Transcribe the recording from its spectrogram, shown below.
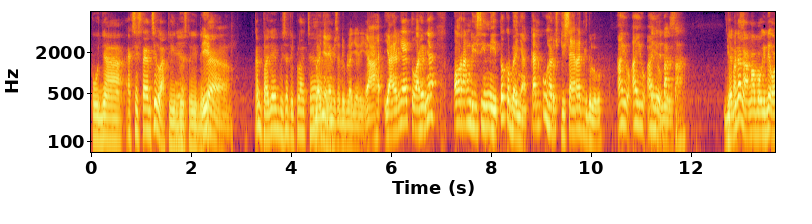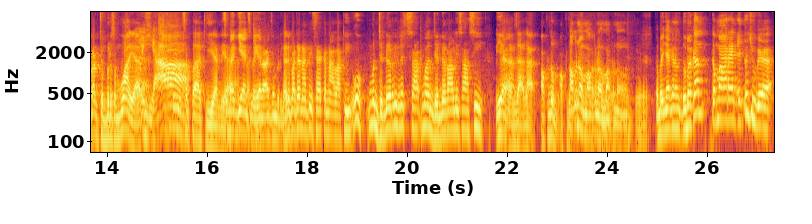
punya eksistensi lah di industri ini. Iya, Kan banyak yang bisa dipelajari. banyak yang bisa dipelajari. Ya, ya akhirnya itu, akhirnya orang di sini itu kebanyakan ku harus diseret gitu loh. Ayo, ayo, ayo. Jadi dipaksa. Ya kita nggak ngomong ini orang Jember semua ya. Oh, iya. Tapi sebagian ya. Sebagian, sebagian orang Jember. Daripada nanti saya kena lagi, oh mengeneralisa- mengeneralisasi. Iya. Enggak, enggak. Oknum, oknum. Oknum, oknum, oknum. Oke. Kebanyakan itu. Bahkan kemarin itu juga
